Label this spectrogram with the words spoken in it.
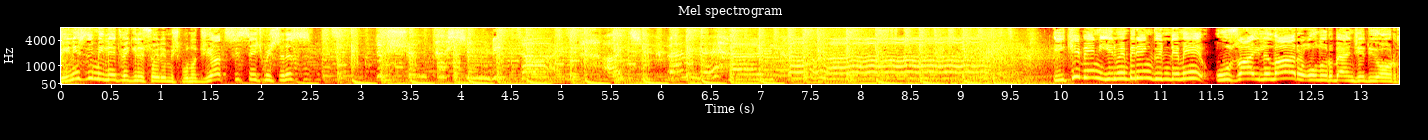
Denizli milletvekili söylemiş bunu Cihat siz seçmişsiniz. Düşün taşın biter Açık bende her 2021'in gündemi uzaylılar olur bence diyor.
